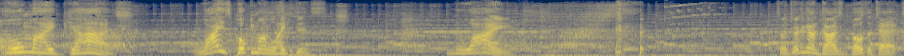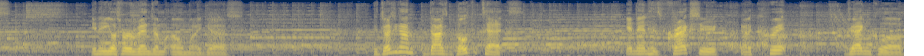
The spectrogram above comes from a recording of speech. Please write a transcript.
Oh my gosh! Why is Pokemon like this? Why? So Druddigon dodged both attacks. And then he goes for revenge. I'm, oh my gosh. His Druddigon dodged both attacks. And then his Fraxure got a crit Dragon Claw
